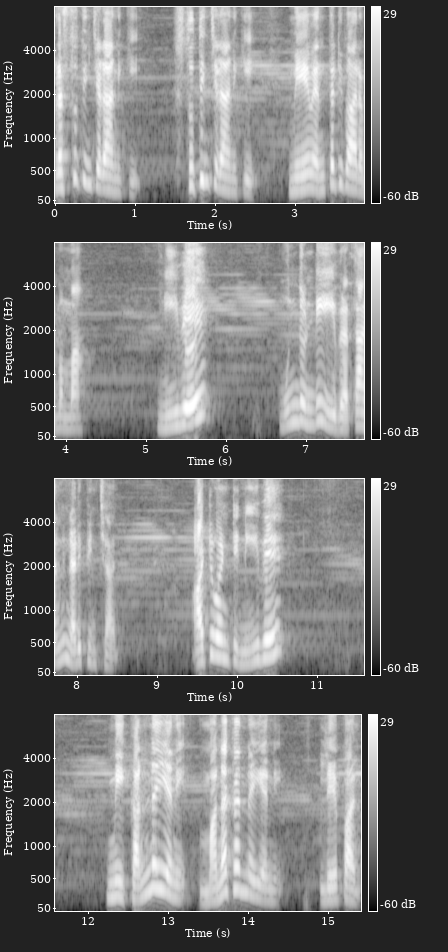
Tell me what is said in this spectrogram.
ప్రస్తుతించడానికి స్తుతించడానికి మేమెంతటి వారమమ్మా. నీవే ముందుండి ఈ వ్రతాన్ని నడిపించాలి. అటువంటి నీవే మీ కన్నయ్యని మన కన్నయ్యని లేపాలి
